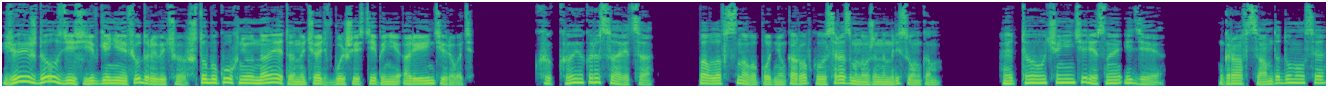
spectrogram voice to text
«Я и ждал здесь Евгения Федоровича, чтобы кухню на это начать в большей степени ориентировать». «Какая красавица!» Павлов снова поднял коробку с размноженным рисунком. «Это очень интересная идея. Граф сам додумался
